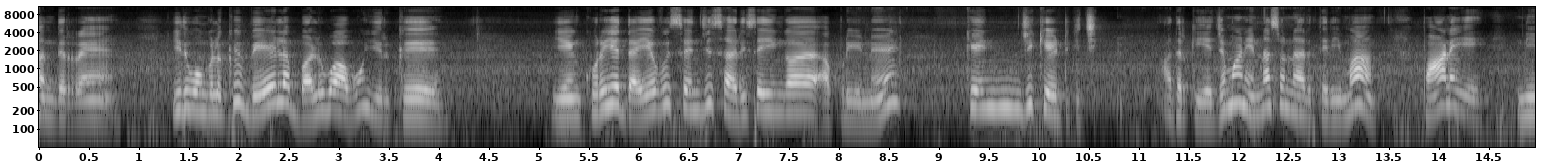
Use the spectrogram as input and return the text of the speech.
வந்துடுறேன் இது உங்களுக்கு வேலை பலுவாகவும் இருக்குது என் குறைய தயவு செஞ்சு சரி செய்யுங்க அப்படின்னு கெஞ்சி கேட்டுக்குச்சு. அதற்கு எஜமான் என்ன சொன்னார் தெரியுமா? பானையே நீ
